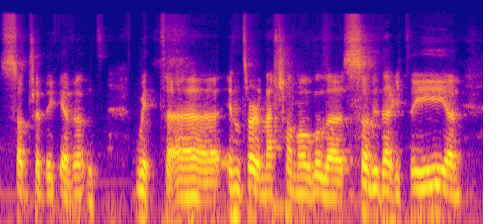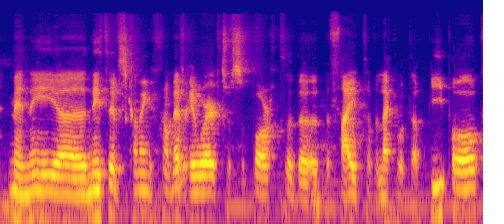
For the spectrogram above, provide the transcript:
such a big event with uh, international uh, solidarity and many uh, natives coming from everywhere to support the, the fight of Lakota people.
